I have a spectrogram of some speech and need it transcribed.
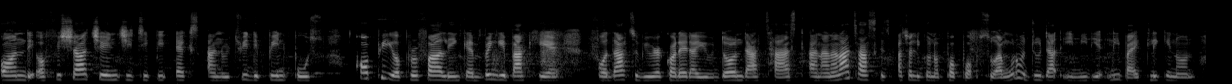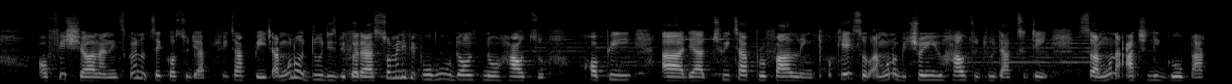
on the official chain gtpx and retweet the pin post copy your profile link and bring it back here for that to be recorded that you've done that task. And another task is actually going to pop up. So i'm going to do that immediately by clicking on official and it's going to take us to their twitter page. I'm going to do this because there are so many people who don't know how to copy uh, their Twitter profile link. Okay, so I'm going to be showing you how to do that today. So I'm going to actually go back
